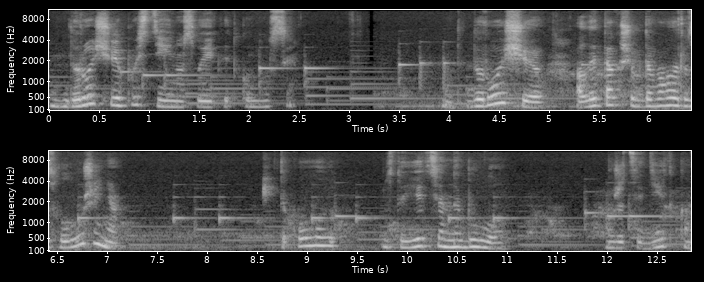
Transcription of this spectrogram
Дорощує постійно свої квітконоси. Дорощую, але так, щоб давала розголуження, такого, здається, не було. Може, це дітка.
